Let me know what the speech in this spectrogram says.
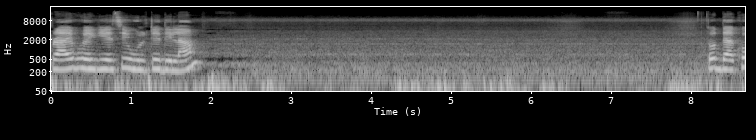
প্রায় হয়ে গিয়েছি, উল্টে দিলাম। তো দেখো,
